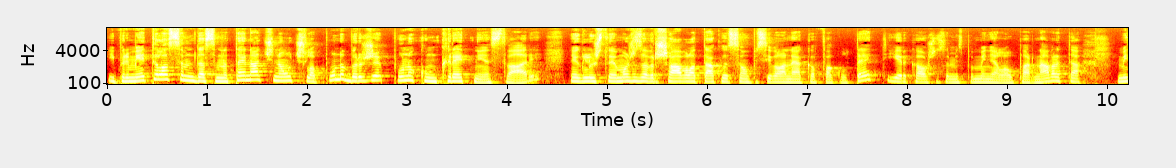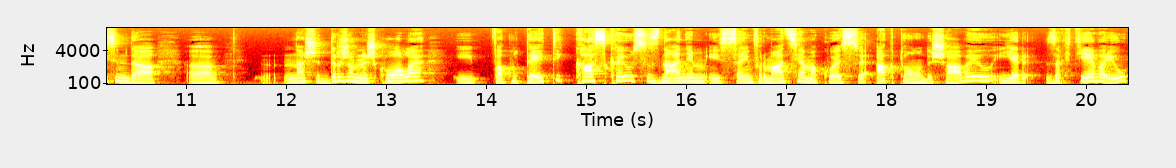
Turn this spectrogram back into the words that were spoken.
I primijetila sam da sam na taj način naučila puno brže, puno konkretnije stvari, nego li što je možda završavala tako da sam upisivala nekakav fakultet, jer kao što sam ispominjala u par navrata, mislim da uh, naše državne škole i fakulteti kaskaju sa znanjem i sa informacijama koje se aktualno dešavaju jer zahtijevaju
